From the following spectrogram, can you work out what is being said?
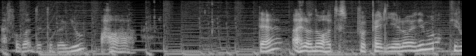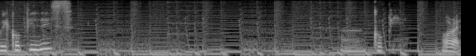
I forgot the W. Ah, there. I don't know how to propel yellow anymore. Did we copy this? Uh, copy. Alright.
